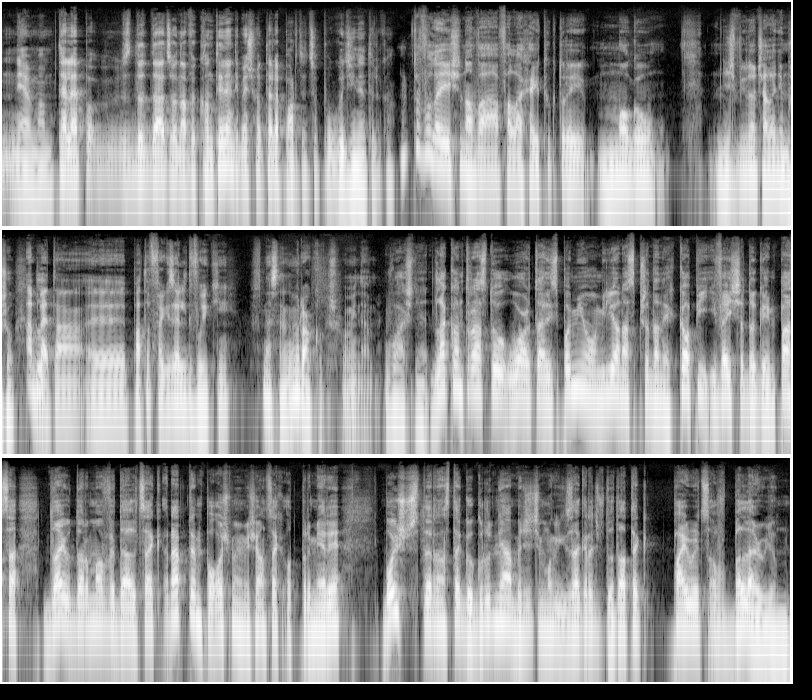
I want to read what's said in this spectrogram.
nie wiem, mam telepo- dodadzą nowy kontynent i będziesz miał teleporty co pół godziny tylko. No to wyleje się nowa fala hejtu, której mogą nie dźwignąć, ale nie muszą. A beta y, Path of Exile 2 w następnym roku, przypominamy. Właśnie. Dla kontrastu, War Tales pomimo miliona sprzedanych kopii i wejścia do Game Passa dodają darmowy DLC raptem po 8 miesiącach od premiery, bo już 14 grudnia będziecie mogli zagrać w dodatek Pirates of Balerion.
